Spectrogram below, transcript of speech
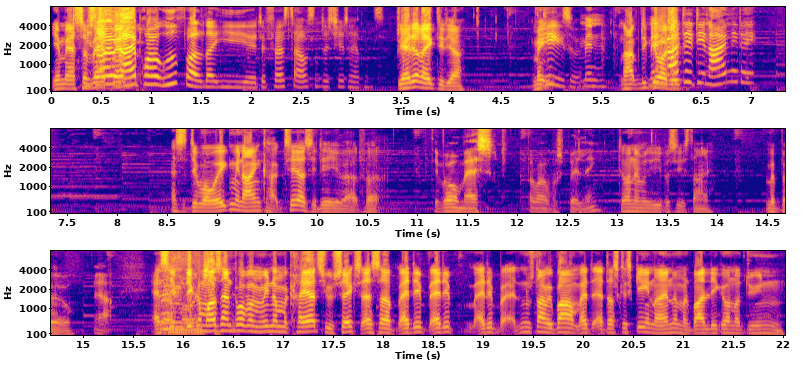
jamen altså, vi hvad... så jo hvad dig prøve at udfolde dig i øh, det første afsnit af Shit Happens. ja, det er rigtigt, ja. Men, så. Men, nej, det men gjorde var det det din egen idé? Altså, det var jo ikke min egen karakters idé i hvert fald. Det var jo Mads, der var på spil, ikke? Det var nemlig lige præcis dig. Med Børge. Ja. Altså, jamen, det kommer også an på, hvad man mener med kreativ sex. Altså, er det, er det, er det, nu snakker vi bare om, at, at der skal ske noget andet, man bare ligger under dynen.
